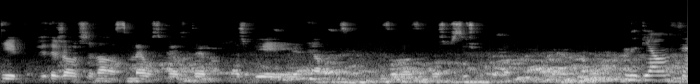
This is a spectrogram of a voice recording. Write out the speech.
Ти придържаваш една смелост, която те може би нямат, за да започнеш всичко това. Надявам се.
